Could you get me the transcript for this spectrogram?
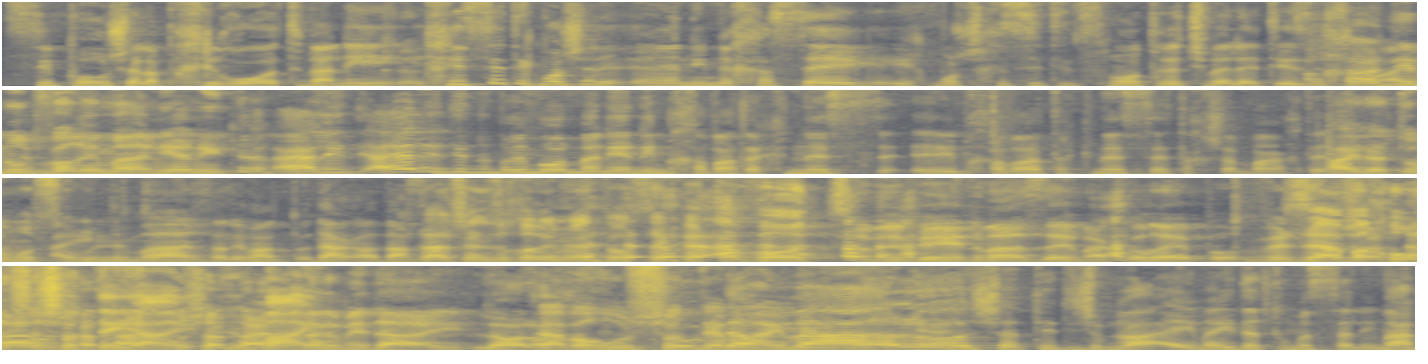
הסיפור של הבחירות, ואני כן. כיסיתי כמו שאני מכסה, כמו שכיסיתי את סמוטריץ' והעליתי איזה... היה לך דין ודברים מעניין איתה. כן, היה לי, היה לי דין ודברים מאוד מעניין עם חברת הכנסת, עם חברת הכנסת, עכשיו ברחתי. עאידה תומא סלימאן. תודה רבה. מזל שאני זוכר עם מי אתה עושה כתבות. אתה מבין מה זה, מה קורה פה? וזה הבחור ששותה יין, מים. לא, זה לא היה ברור שתיתי שום דבר, בלבד, לא כן. שתיתי שום דבר, עם עאידה תומא סלימאן,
